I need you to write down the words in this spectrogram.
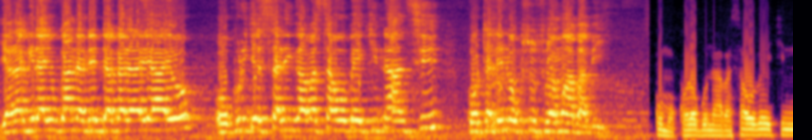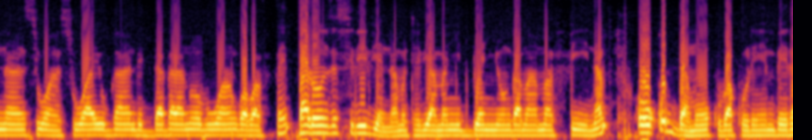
yalagira uganda n'eddagala lyayo okuligesa linga abasawo b'ekinansi kwotadde n'okusunsulamu ababi ku mukolo guno. Abasawo b'ekinnansi wansi wa uganda eddagala n'obuwangwa bwaffe balonze sirivia namutebi amanyiddwa nnyo nga maama fiina okuddamu okubakulembera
